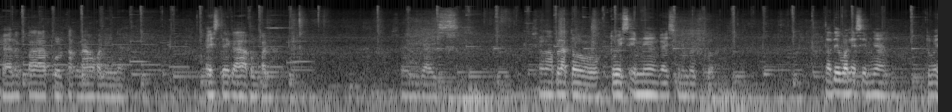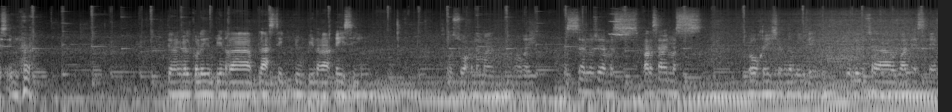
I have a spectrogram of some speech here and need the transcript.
Kaya nagpa-full tank na ako kanina. Ay, stay kahapon pala. Guys. So nga pala to, 2SM na yan guys, convert ko. Dati 1SM yan, 2SM na. Tinanggal ko lang yung pinaka-plastic, yung pinaka-casing. So swak naman, okay. Mas ano siya, mas para sa akin mas okay siyang gamitin. Tulad sa 1SM.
